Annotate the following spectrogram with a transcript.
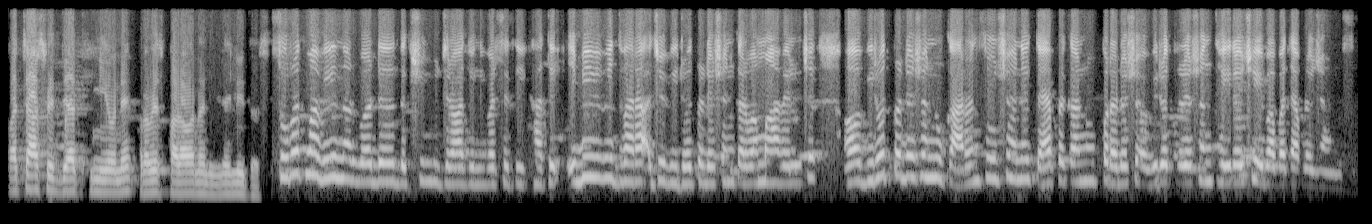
પચાસ વિદ્યાર્થીનીઓને પ્રવેશ ફાળવવાનો નિર્ણય લીધો છે. સુરતમાં વીર નર્મદ દક્ષિણ ગુજરાત યુનિવર્સિટી ખાતે એબીવીપી દ્વારા આજે વિરોધ પ્રદર્શન કરવામાં આવેલું છે. વિરોધ પ્રદર્શનનું કારણ શું છે અને કયા પ્રકારનું વિરોધ પ્રદર્શન થઈ રહ્યું છે એ બાબતે આપણે જાણીશું.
